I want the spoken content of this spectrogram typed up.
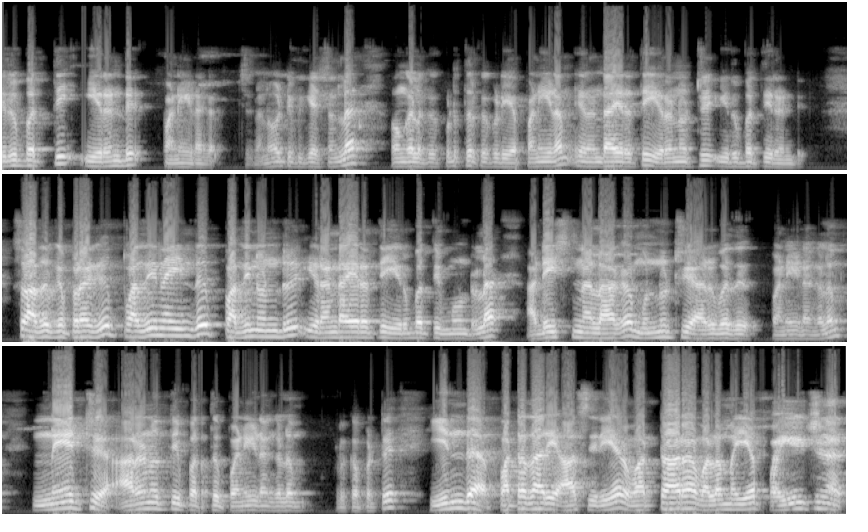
இருபத்தி இரண்டு பணியிடங்கள். நோட்டிபிகேஷன்ல உங்களுக்கு கொடுத்திருக்கக்கூடிய பணியிடம் இரண்டாயிரத்தி இருநூற்று இருபத்தி ரெண்டு ஸோ அதற்கு பிறகு பதினைந்து பதினொன்று இரண்டாயிரத்தி இருபத்தி மூன்றுல அடிஷ்னலாக முன்னூற்றி அறுபது பணியிடங்களும் நேற்று அறுநூத்தி பத்து பணியிடங்களும் கொடுக்கப்பட்டு இந்த பட்டதாரி ஆசிரியர் வட்டார வளமைய பயிற்றுனர்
